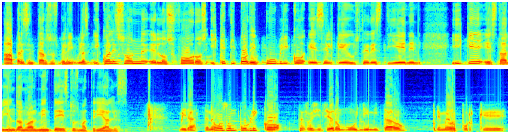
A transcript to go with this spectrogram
a presentar sus películas y cuáles son eh, los foros y qué tipo de público es el que ustedes tienen y que está viendo anualmente estos materiales. Mira, tenemos un público, te soy sincero, muy limitado. Primero porque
